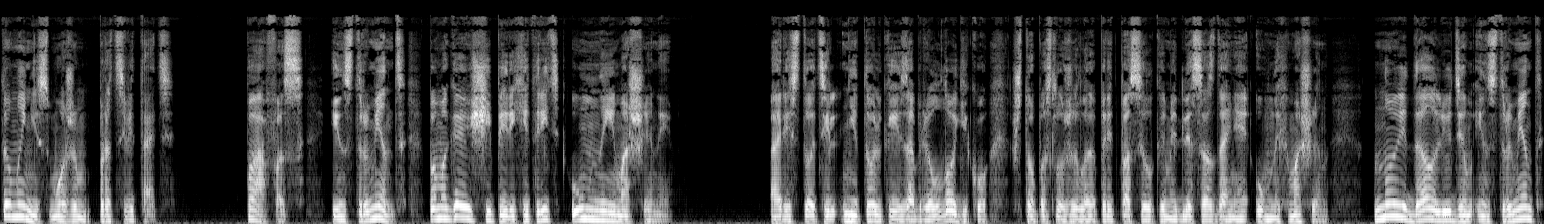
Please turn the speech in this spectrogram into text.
то мы не сможем процветать. Пафос инструмент, помогающий перехитрить умные машины. Аристотель не только изобрел логику, что послужило предпосылками для создания умных машин, но и дал людям инструмент,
